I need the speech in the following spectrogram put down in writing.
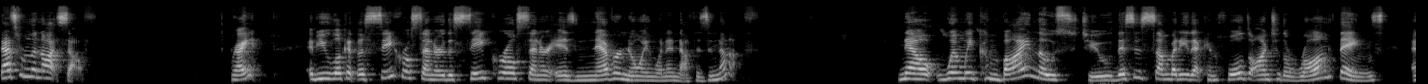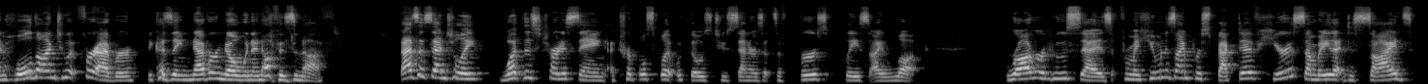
That's from the not self, right? If you look at the sacral center, the sacral center is never knowing when enough is enough. Now, when we combine those two, this is somebody that can hold on to the wrong things and hold on to it forever because they never know when enough is enough. That's essentially what this chart is saying a triple split with those two centers. That's the first place I look. Ra Uru Hu says, from a human design perspective, here is somebody that decides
